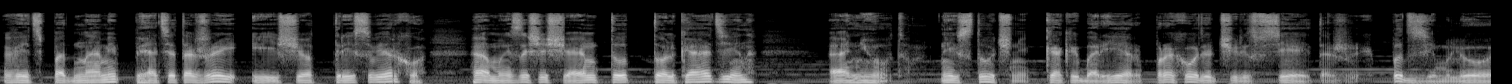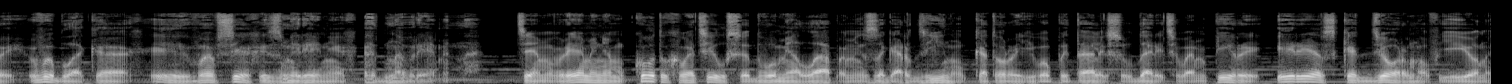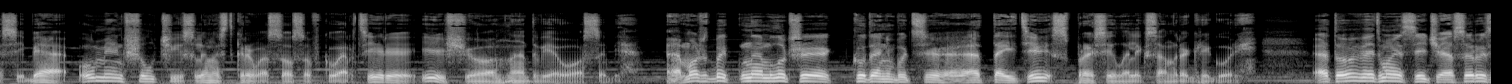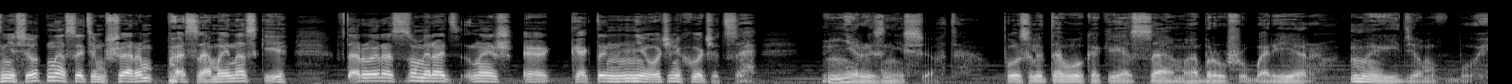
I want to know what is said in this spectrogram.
«Ведь под нами пять этажей и еще три сверху, а мы защищаем тут только один – Анют. Источник, как и барьер, проходит через все этажи. Под землей, в облаках и во всех измерениях одновременно. Тем временем кот ухватился двумя лапами за гордину, которой его пытались ударить вампиры, и, резко дернув ее на себя, уменьшил численность кровососов в квартире еще на две особи. «А может быть, нам лучше куда-нибудь э, отойти?» — спросил Александра Григорий. «А то ведьма сейчас и разнесет нас этим шаром по самые носки. Второй раз умирать, знаешь, э, как-то не очень хочется». «Не разнесет. После того, как я сам обрушу барьер, мы идем в бой».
